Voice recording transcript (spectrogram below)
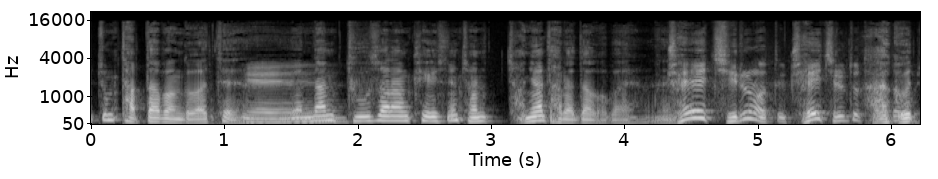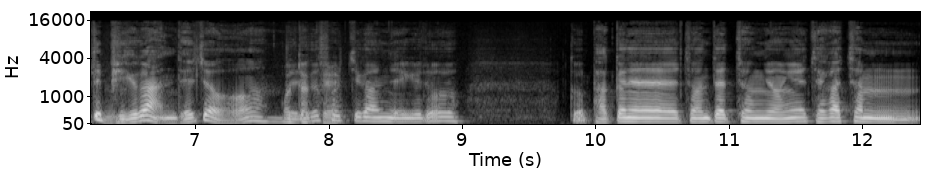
좀 답답한 것 같아. 예. 난두 사람 케이스는 전, 전혀 다르다고 봐요. 네. 죄 질은 어떻게? 죄 질도 다. 아, 그것도 비교가 안 되죠. 어떻게? 솔직한 얘기로 그 박근혜 전 대통령의 제가 참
